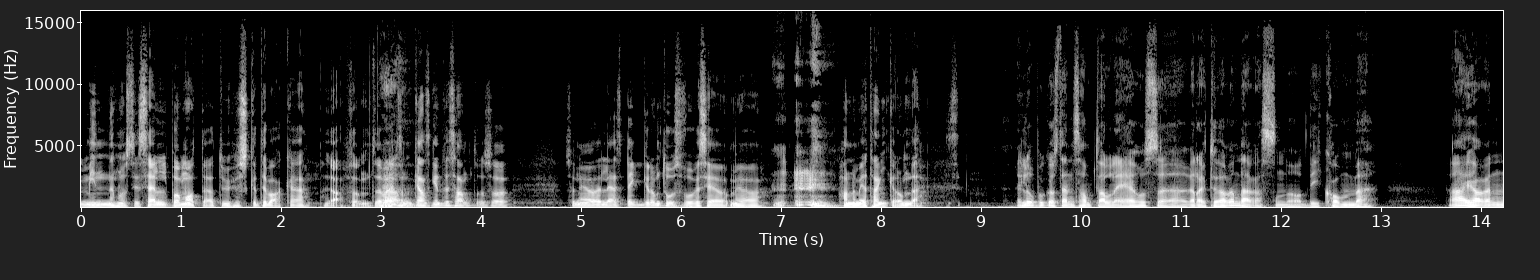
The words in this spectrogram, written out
minner hos deg selv, på en måte, at du husker tilbake. Ja, sånn. Det var ja. liksom, ganske interessant. Og så, så når jeg har lest begge de to, så får vi se om jeg har noen mer tanker om det. Jeg lurer på hvordan den samtalen er hos eh, redaktøren deres når de kommer. Ja, jeg har en,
